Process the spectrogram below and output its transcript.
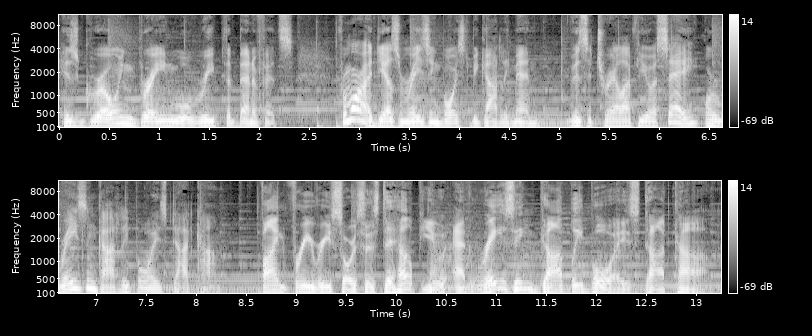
His growing brain will reap the benefits. For more ideas on raising boys to be godly men, visit Trail Life USA or raisinggodlyboys.com. Find free resources to help you at raisinggodlyboys.com.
